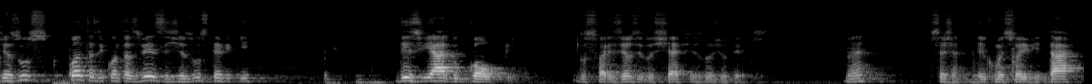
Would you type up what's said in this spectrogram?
Jesus, quantas e quantas vezes Jesus teve que desviar do golpe dos fariseus e dos chefes dos judeus? Né? Ou seja, ele começou a evitar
